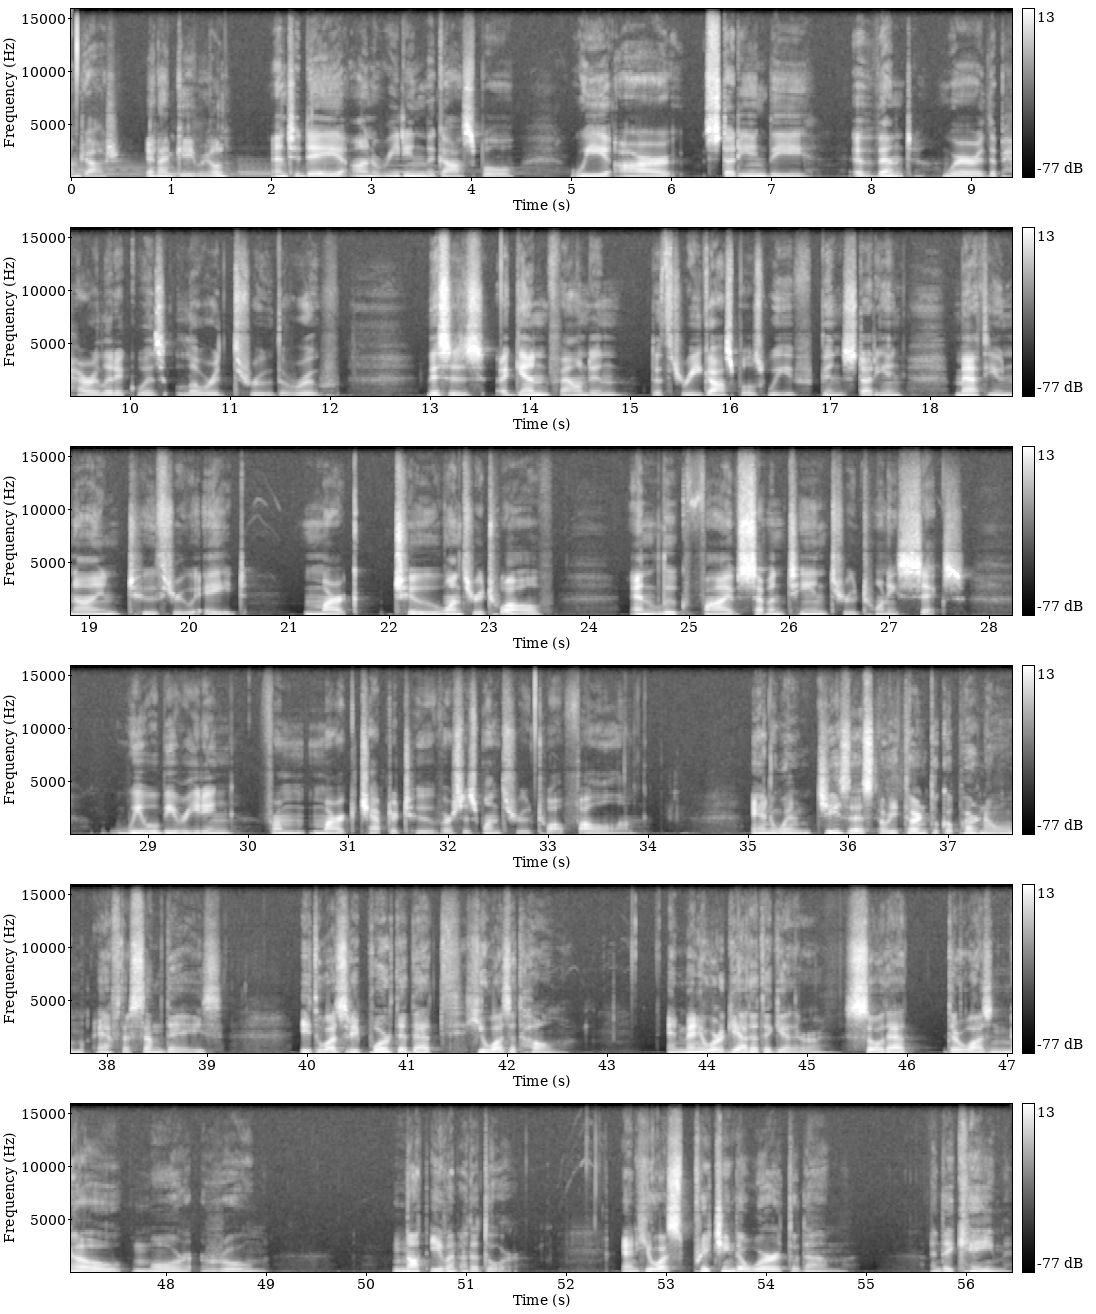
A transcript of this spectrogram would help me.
I'm Josh. And I'm Gabriel. And today on Reading the Gospel, we are studying the event where the paralytic was lowered through the roof. This is again found in the three Gospels we've been studying Matthew 9, 2 through 8, Mark 2, 1 through 12, and Luke 5, 17 through 26. We will be reading from Mark chapter 2, verses 1 through 12. Follow along. And when Jesus returned to Capernaum after some days, it was reported that he was at home, and many were gathered together, so that there was no more room, not even at the door. And he was preaching the word to them. And they came,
